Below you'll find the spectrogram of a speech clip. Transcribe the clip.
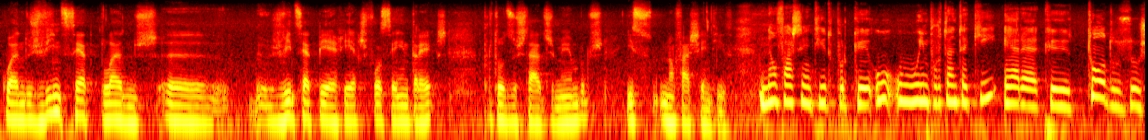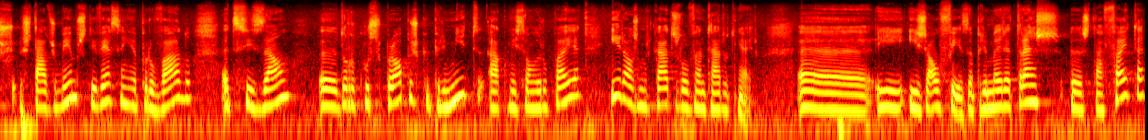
quando os 27 planos, uh, os 27 PRRs fossem entregues por todos os Estados-membros, isso não faz sentido. Não faz sentido porque o, o importante aqui era que todos os Estados-membros tivessem aprovado a decisão uh, de recursos próprios que permite à Comissão Europeia ir aos mercados levantar o dinheiro. Uh, e, e, já o fez. A primeira tranche uh, está feita,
